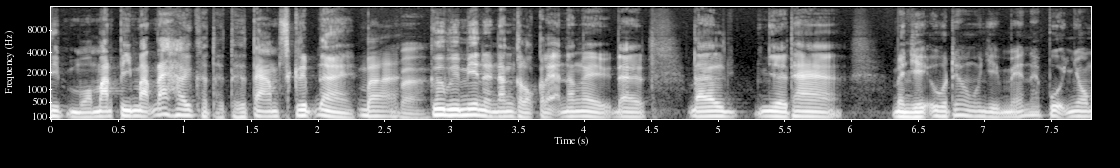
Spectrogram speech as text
នេះមួយម៉ាត់ពីរម៉ាត់ដែរហើយគាត់ត្រូវធ្វើតាម script ដែរបាទបាទគឺវាមានអាហ្នឹងក្លុកក្លាក់ហ្នឹងឯងដែលដែលនិយាយថាមិននិយាយអួតទេមកនិយាយមែនណាពួកខ្ញុំ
